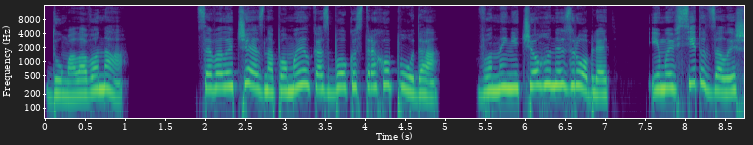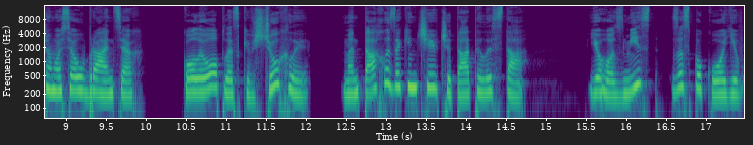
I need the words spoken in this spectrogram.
думала вона. Це величезна помилка з боку страхопуда. Вони нічого не зроблять, і ми всі тут залишимося у бранцях. Коли оплески вщухли, Ментахо закінчив читати листа. Його зміст заспокоїв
